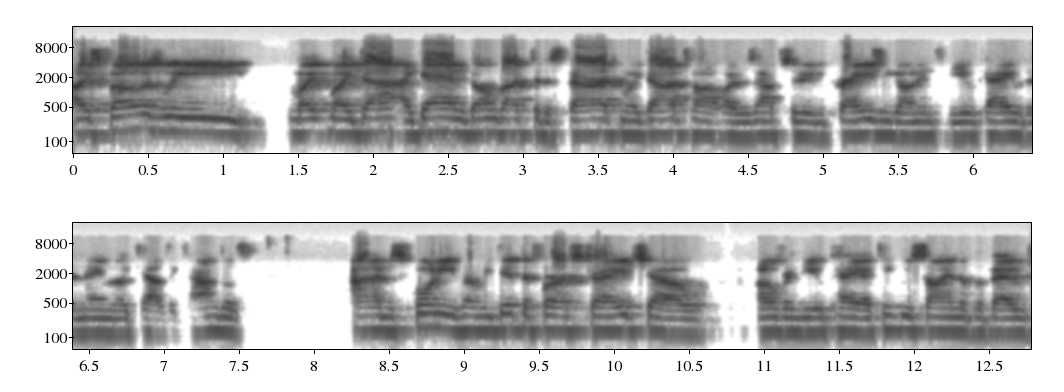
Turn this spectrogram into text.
I suppose we, my, my dad, again, going back to the start, my dad thought I was absolutely crazy going into the UK with a name like Celtic Candles. And it was funny when we did the first trade show over in the UK, I think we signed up about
